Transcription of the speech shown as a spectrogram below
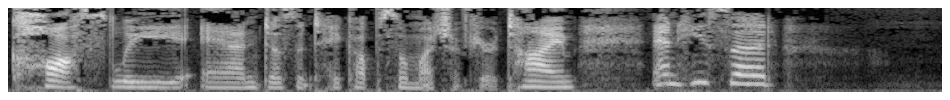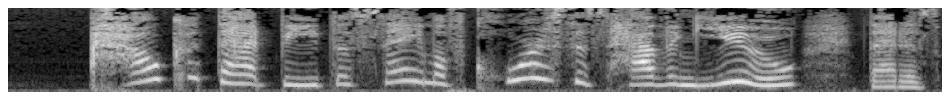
costly and doesn't take up so much of your time. And he said, how could that be the same? Of course, it's having you that is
